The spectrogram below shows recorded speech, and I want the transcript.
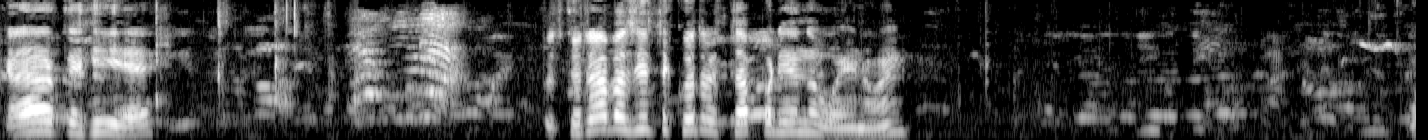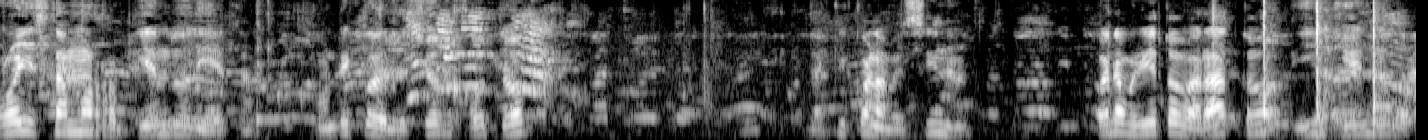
Claro que sí, ¿eh? Pues que otra vez este cuadro está poniendo bueno, ¿eh? Hoy estamos rompiendo dieta. Un rico, delicioso hot dog. De aquí con la vecina. Bueno, bonito, barato y llenador.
